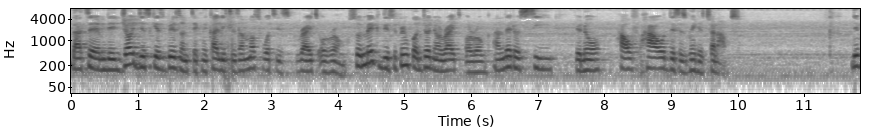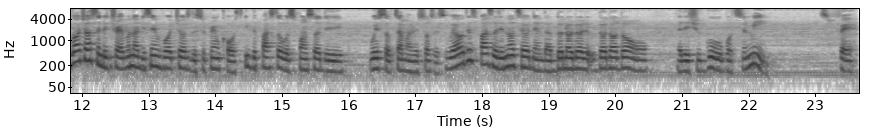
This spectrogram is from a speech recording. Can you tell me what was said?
That um, they judge this case based on technicalities and not what is right or wrong. So make the Supreme Court judge on right or wrong and let us see, you know, how, how this is going to turn out. The vultures in the tribunal, the same vultures the Supreme Court, if the pastor will sponsor the waste of time and resources. Well, this pastor did not tell them that don't, don't, don't that they should go, but to me, it's fair.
